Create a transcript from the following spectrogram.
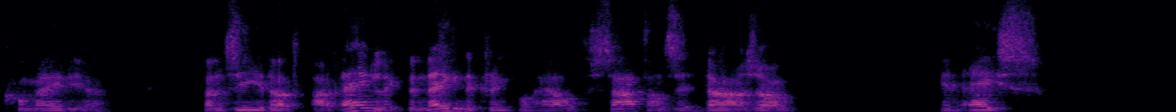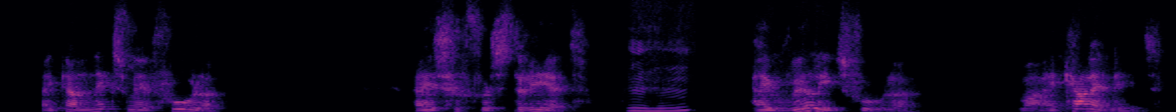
Comedie, dan zie je dat uiteindelijk de negende kring van hel, Satan zit daar zo in ijs. Hij kan niks meer voelen. Hij is gefrustreerd. Mm Hij wil iets voelen, maar hij kan het niet.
